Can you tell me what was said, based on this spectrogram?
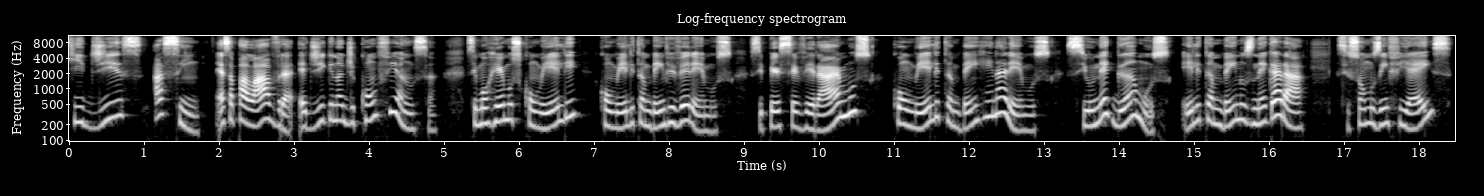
que diz assim: essa palavra é digna de confiança. Se morrermos com ele, com ele também viveremos. Se perseverarmos, com ele também reinaremos. Se o negamos, ele também nos negará. Se somos infiéis,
